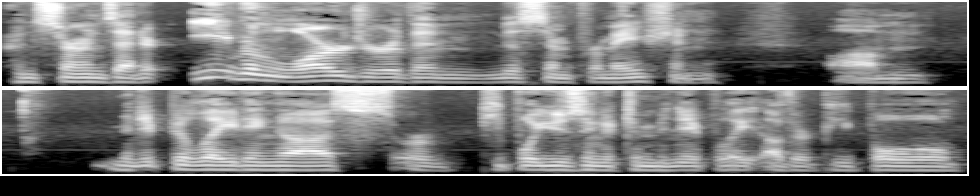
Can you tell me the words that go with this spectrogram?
concerns that are even larger than misinformation, um, manipulating us or people using it to manipulate other people,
